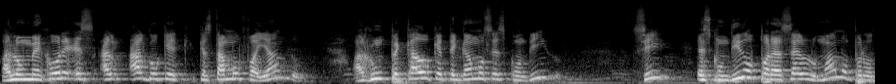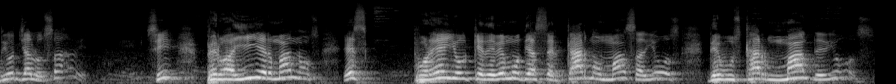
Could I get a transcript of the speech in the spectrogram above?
A lo mejor es algo que, que estamos fallando algún pecado que tengamos escondido. ¿Sí? Escondido para el ser humano, pero Dios ya lo sabe. ¿Sí? Pero ahí, hermanos, es por ello que debemos de acercarnos más a Dios, de buscar más de Dios.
